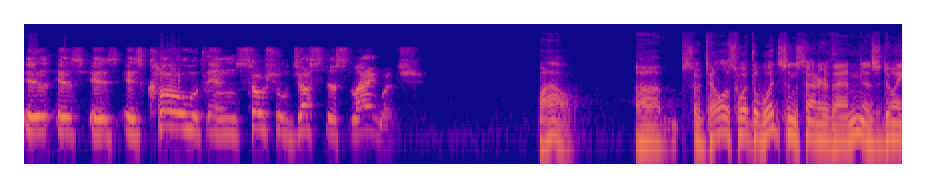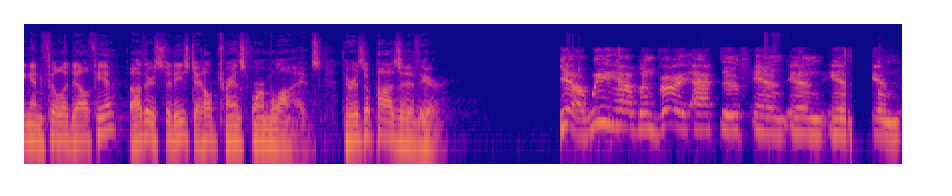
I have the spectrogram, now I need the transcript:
is is is, is clothed in social justice language. Wow. Uh, so tell us what the Woodson Center then is doing in Philadelphia, other cities to help transform lives. There is a positive here. Yeah, we have been very active in in in in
